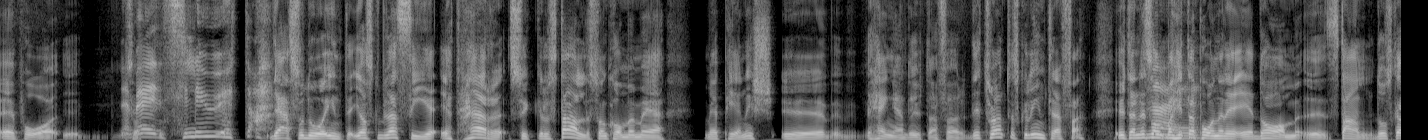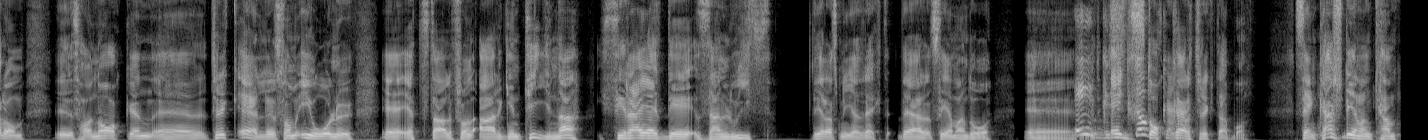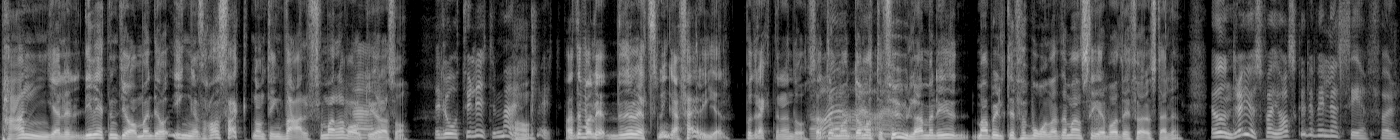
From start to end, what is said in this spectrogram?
eh, på eh, Nej men sluta! Det är alltså då inte, jag skulle vilja se ett herrcykelstall som kommer med, med penis eh, hängande utanför. Det tror jag inte skulle inträffa. Utan det är sånt man Nej. hittar på när det är damstall. Då ska de eh, ha naken eh, tryck eller som i år nu, ett stall från Argentina, Siraya de San Luis. Deras nya dräkt. Där ser man då Äggstockar. äggstockar tryckta på. Sen kanske det är någon kampanj, eller det vet inte jag, men det har, ingen som har sagt någonting varför man har valt att göra så. Det låter ju lite Ja. märkligt. Fast det var det är rätt snygga färger på dräkterna ändå. Så Ja, att de, ja, de var ja, inte ja. fula, men det är, man blir lite förvånad när man ser vad det föreställer. Jag undrar just vad jag skulle vilja se för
